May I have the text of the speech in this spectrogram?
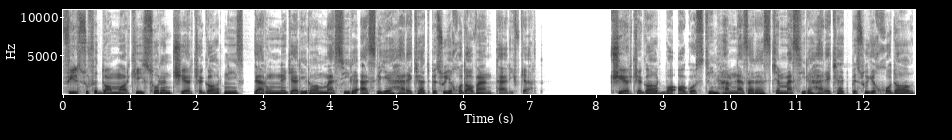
فیلسوف دانمارکی سورن کیرکگارد نیز درون نگری را مسیر اصلی حرکت به سوی خداوند تعریف کرد. کیرکگارد با آگوستین هم نظر است که مسیر حرکت به سوی خدا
